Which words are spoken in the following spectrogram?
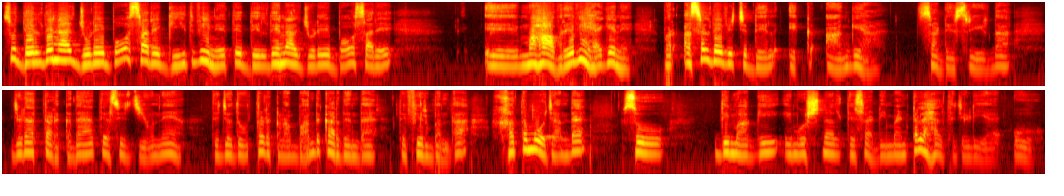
ਸੋ ਦਿਲ ਦੇ ਨਾਲ ਜੁੜੇ ਬਹੁਤ ਸਾਰੇ ਗੀਤ ਵੀ ਨੇ ਤੇ ਦਿਲ ਦੇ ਨਾਲ ਜੁੜੇ ਬਹੁਤ ਸਾਰੇ, ਇਹ ਮੁਹਾਵਰੇ ਵੀ ਹੈਗੇ ਨੇ, ਪਰ ਅਸਲ ਦੇ ਵਿੱਚ ਦਿਲ ਇੱਕ ਅੰਗ ਆ, ਸਾਡੇ ਸਰੀਰ ਦਾ ਜਿਹੜਾ ਧੜਕਦਾ ਹੈ ਤੇ ਅਸੀਂ ਜਿਉਂਦੇ ਆ ਤੇ ਜਦੋਂ ਧੜਕਣਾ ਬੰਦ ਕਰ ਦਿੰਦਾ ਹੈ ਤੇ ਫਿਰ ਬੰਦਾ ਖਤਮ ਹੋ ਜਾਂਦਾ ਸੋ ਦਿਮਾਗੀ, ਇਮੋਸ਼ਨਲ ਤੇ ਸਾਡੀ ਮੈਂਟਲ ਹੈਲਥ ਜਿਹੜੀ ਹੈ, ਉਹ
